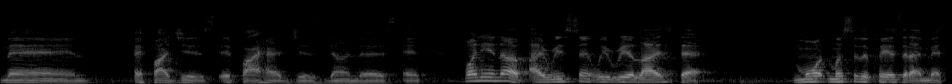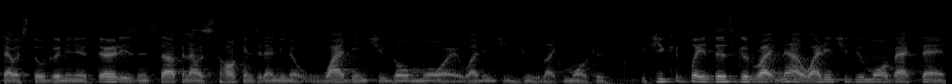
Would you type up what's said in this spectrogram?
man if I just if I had just done this and funny enough I recently realized that more, most of the players that I met that were still good in their 30s and stuff, and I was talking to them, you know, why didn't you go more? Why didn't you do like more? Because if you could play this good right now, why didn't you do more back then?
